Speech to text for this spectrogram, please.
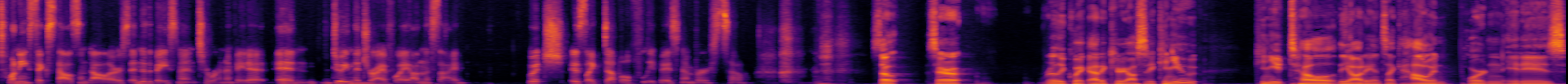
$26,000 into the basement to renovate it and doing the mm. driveway on the side, which is like double Felipe's numbers. So, so Sarah, really quick, out of curiosity, can you, can you tell the audience like how important it is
